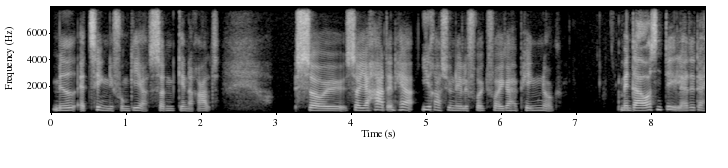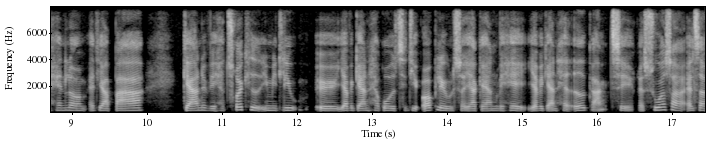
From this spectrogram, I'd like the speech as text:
med at tingene fungerer sådan generelt. Så, øh, så jeg har den her irrationelle frygt for ikke at have penge nok. Men der er også en del af det, der handler om, at jeg bare gerne vil have tryghed i mit liv. Øh, jeg vil gerne have råd til de oplevelser, jeg gerne vil have. Jeg vil gerne have adgang til ressourcer. Altså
